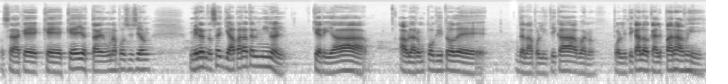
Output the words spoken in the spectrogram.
O sea, que, que, que ellos están en una posición... Mira, entonces ya para terminar, quería hablar un poquito de, de la política, bueno, política local para mí,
